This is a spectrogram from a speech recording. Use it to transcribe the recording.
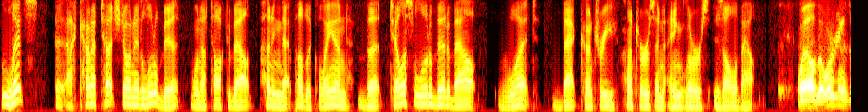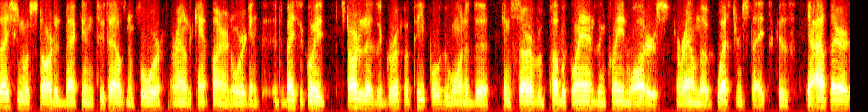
let's I kind of touched on it a little bit when I talked about hunting that public land, but tell us a little bit about what backcountry hunters and anglers is all about. Well, the organization was started back in 2004 around a campfire in Oregon. It's basically started as a group of people who wanted to conserve public lands and clean waters around the western states because yeah, out there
